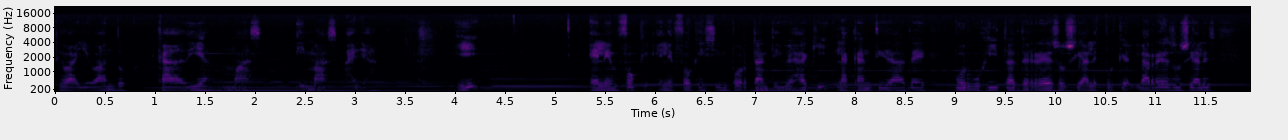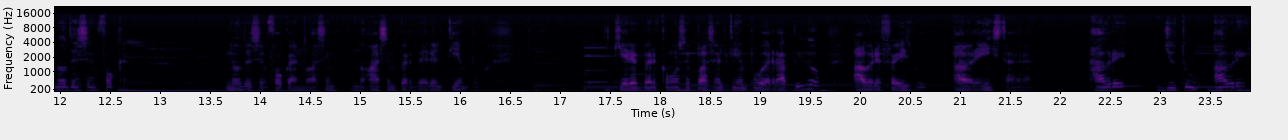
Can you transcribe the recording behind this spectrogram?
te va llevando cada día más y más allá. Y el enfoque, el enfoque es importante y ves aquí la cantidad de burbujitas de redes sociales, porque las redes sociales nos desenfocan, nos desenfocan, nos hacen, nos hacen perder el tiempo. ¿Quieres ver cómo se pasa el tiempo de rápido? Abre Facebook, abre Instagram, abre YouTube, abre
